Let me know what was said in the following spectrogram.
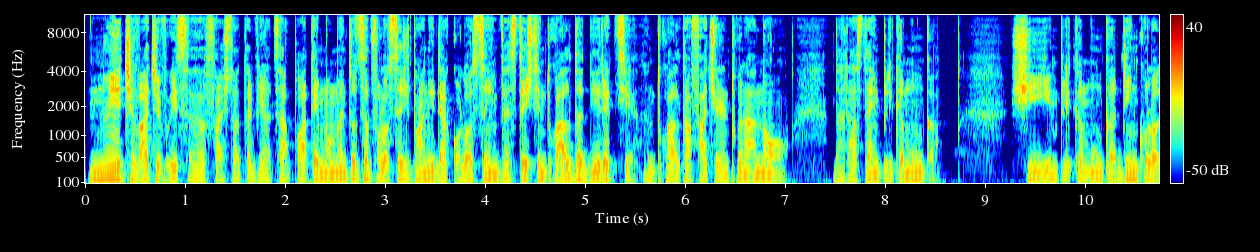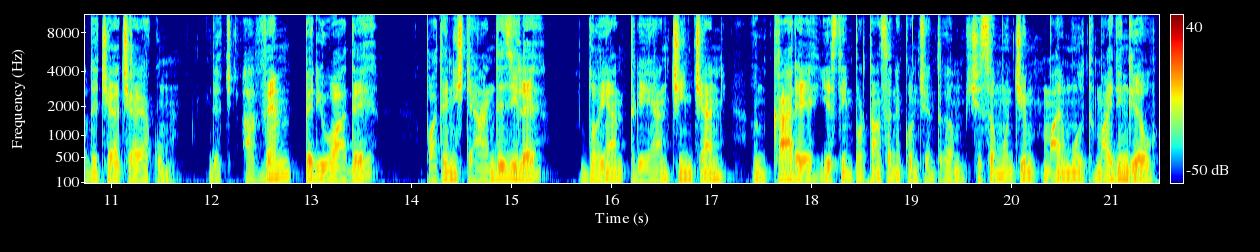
nu e ceva ce vrei să faci toată viața, poate e momentul să folosești banii de acolo să investești într-o altă direcție, într-o altă afacere, într-una nouă. Dar asta implică muncă și implică muncă dincolo de ceea ce ai acum. Deci avem perioade, poate niște ani de zile, 2 ani, 3 ani, 5 ani, în care este important să ne concentrăm și să muncim mai mult, mai din greu,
